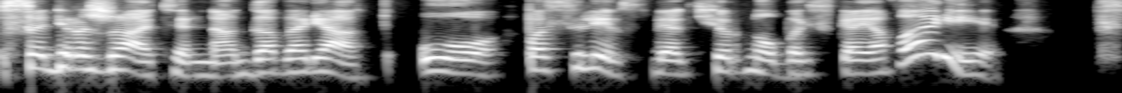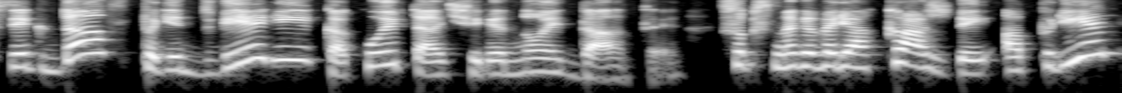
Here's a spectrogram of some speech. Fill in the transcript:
содержательно говорят о последствиях Чернобыльской аварии, всегда в преддверии какой-то очередной даты. Собственно говоря, каждый апрель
